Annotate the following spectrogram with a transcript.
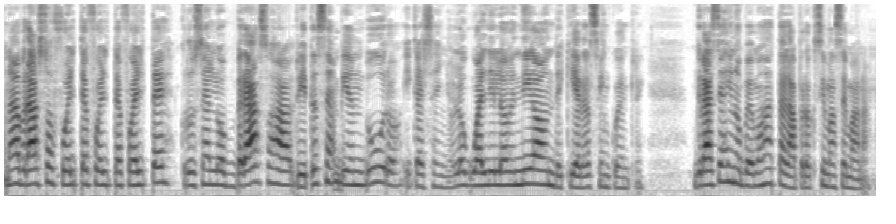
un abrazo fuerte, fuerte, fuerte. Crucen los brazos, sean bien duros y que el Señor los guarde y los bendiga donde quiera se encuentren. Gracias y nos vemos hasta la próxima semana.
